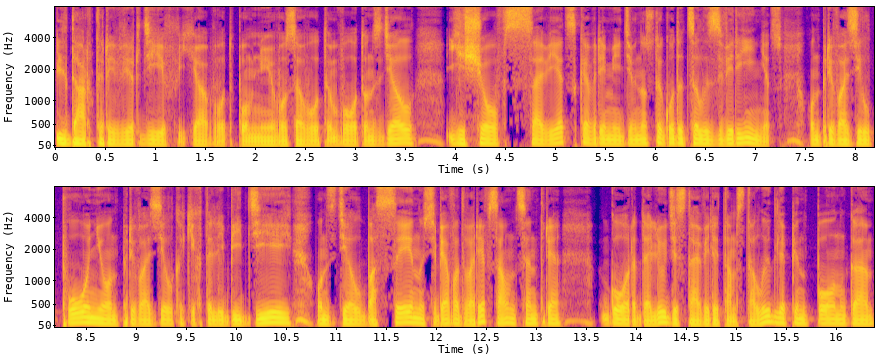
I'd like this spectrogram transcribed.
Ильдар Таривердиев, я вот помню его зовут, вот, он сделал еще в советское время, 90-е годы, целый зверинец. Он привозил пони, он привозил каких-то лебедей, он сделал бассейн у себя во дворе в самом центре города. Люди ставили там столы для пинг-понга.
